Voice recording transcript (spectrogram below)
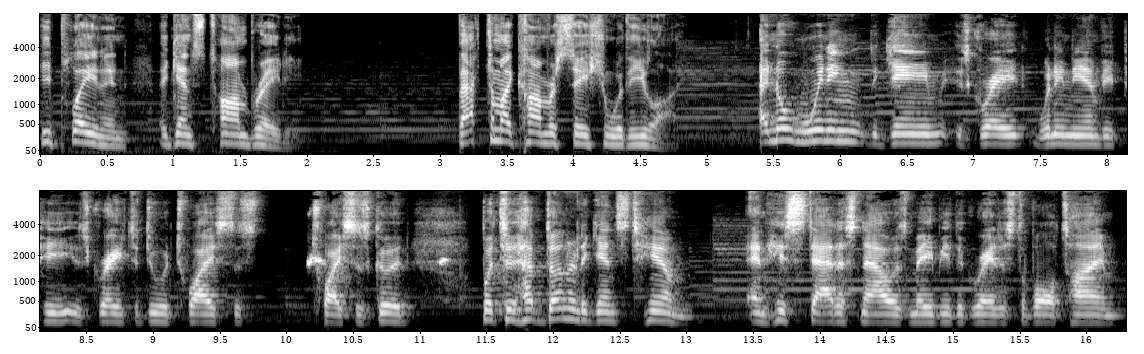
he played in against Tom Brady. Back to my conversation with Eli. I know winning the game is great, winning the MVP is great. To do it twice is twice as good, but to have done it against him and his status now is maybe the greatest of all time,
